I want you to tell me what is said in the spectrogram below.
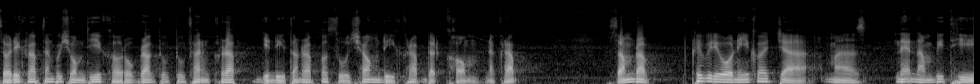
สวัสดีครับท่านผู้ชมที่เคารพรักทุกๆทท่านครับ ยินดีต้อนรับเข้าสู่ช่องดีครับ .com นะครับสำหรับคลิปวิดีโอนี้ก็จะมาแนะนำวิธี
